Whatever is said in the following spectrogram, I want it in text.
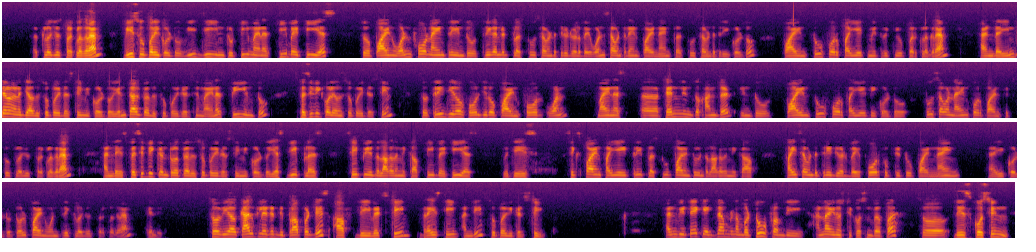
uh, kilojoules per kilogram. V super equal to Vg into T minus T by Ts. So 0.1493 into 300 plus 273 divided by 179.9 plus 273 equal to 0.2458 meter cube per kilogram. And the internal energy of the superheated steam equal to enthalpy of the superheated steam minus P into specific volume of the superheated steam. So 3040.41 minus uh, 10 into 100 into 0.2458 equal to 2794.62 kilojoules per kilogram and the specific entropy of the superheated steam equal to Sg plus Cp into logarithmic of T by Ts which is 6.583 plus 2.2 into logarithmic of 573 divided by 452.9 uh, equal to 12.13 kilojoules per kilogram Kelvin. So, we have calculated the properties of the wet steam, dry steam and the superheated steam. And we take example number 2 from the Anna University question paper. So, this question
